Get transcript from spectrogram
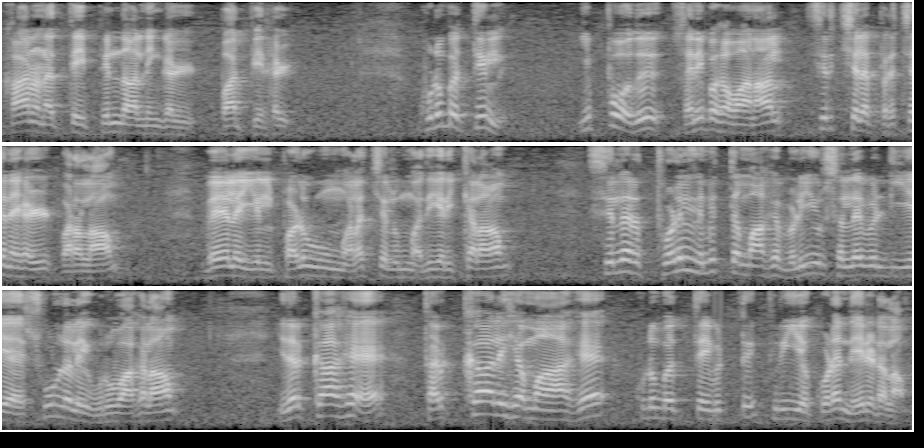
காரணத்தை பின்னால் நீங்கள் பார்ப்பீர்கள். குடும்பத்தில் இப்போது சனி பகவானால் சிற்சில பிரச்சனைகள் வரலாம். வேலையில் பழுவும் அலைச்சலும் அதிகரிக்கலாம். சிலர் தொழில் நிமித்தமாக வெளியூர் செல்ல வேண்டிய சூழ்நிலை உருவாகலாம். இதற்காக தற்காலிகமாக குடும்பத்தை விட்டு பிரியக்கூட நேரிடலாம்.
